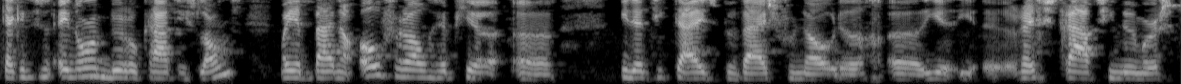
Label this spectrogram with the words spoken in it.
Kijk, het is een enorm bureaucratisch land, maar je hebt bijna overal heb je uh, identiteitsbewijs voor nodig, uh, je, je, uh, registratienummers.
